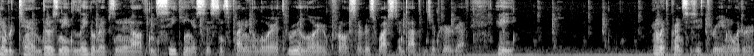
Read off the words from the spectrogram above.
Number 10, those need legal representative often seeking assistance finding a lawyer through a lawyer referral service. Washington adopted in paragraph A and with parentheses 3 in order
